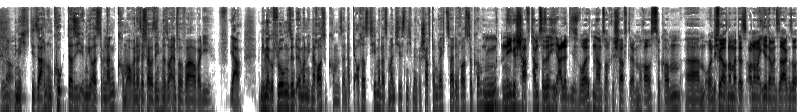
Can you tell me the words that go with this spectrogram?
genau. nämlich die Sachen und guckt, dass ich irgendwie aus dem Land komme, auch wenn das jetzt teilweise nicht mehr so einfach war, weil die ja, nicht mehr geflogen sind, irgendwann nicht mehr rausgekommen sind. Habt ihr auch das Thema, dass manche es nicht mehr geschafft haben, rechtzeitig rauszukommen? Mm, nee, geschafft haben es tatsächlich alle, die es wollten, haben es auch geschafft, ähm, rauszukommen. Ähm, und ich will auch nochmal das auch nochmal hier damit sagen, so,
